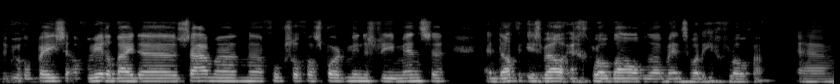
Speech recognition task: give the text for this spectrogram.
de Europese of wereldwijde samenvoegsel van sportministry mensen. En dat is wel echt globaal dat mensen worden ingevlogen. Ehm,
